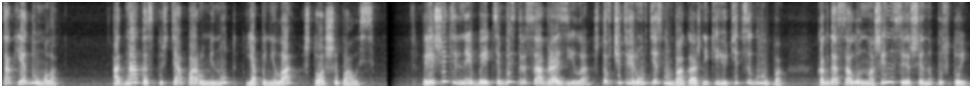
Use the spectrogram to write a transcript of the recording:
Так я думала. Однако спустя пару минут я поняла, что ошибалась. Решительная Бетти быстро сообразила, что вчетвером в тесном багажнике ютиться глупо, когда салон машины совершенно пустой,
